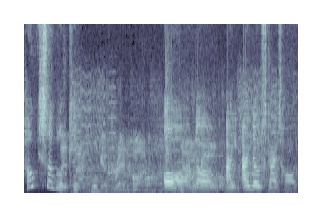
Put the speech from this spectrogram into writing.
How are we so lucky? will get red hot. Oh no, I I know this guy's hard.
